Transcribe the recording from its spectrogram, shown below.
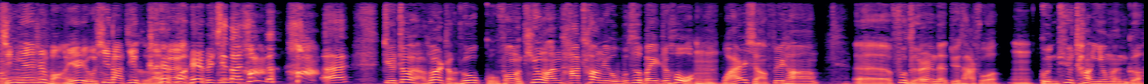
今天是网页游戏大集合，网页游戏大集合，哈！哎，这个赵小段整出古风，听完他唱这个无字碑之后啊，嗯，我还是想非常呃负责任的对他说，嗯，滚去唱英文歌。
